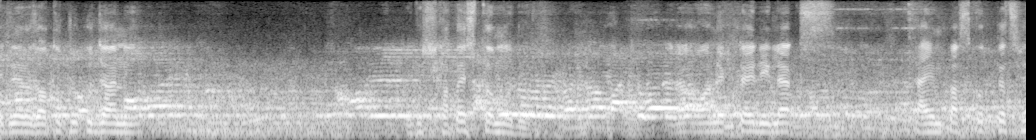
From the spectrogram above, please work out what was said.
এদের যতটুকু জানি সাতাইশতম দিন। এরা অনেকটাই রিল্যাক্স, টাইম পাস করতেছে।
